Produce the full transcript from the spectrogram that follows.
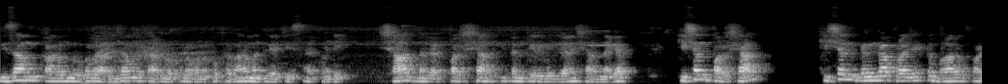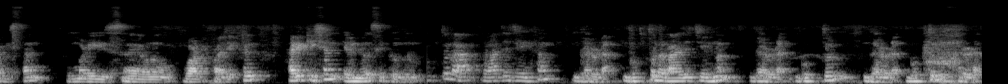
నిజాం కాలం లోపల నిజాముల కాలం లోపల మనకు ప్రధానమంత్రిగా చేసినటువంటి షాద్ నగర్ పర్షాద్ ఇతని పేరు మీద షాద్ నగర్. కిషన్ పర్షాద్ కిషన్ గంగా ప్రాజెక్టు భారత్ పాకిస్తాన్. ఉమ్మడి వాటర్ ప్రాజెక్టు హరికిషన్ ఎనిమిదవ సిక్కు గురు గుప్తుల రాజచిహ్నం గరుడ. గుప్తుల రాజచిహ్నం గరుడ. గుప్తుడు గరుడ. గుప్తుడు గరుడ.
